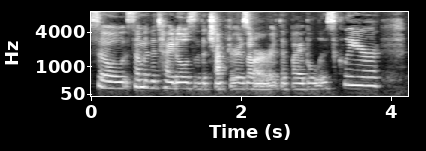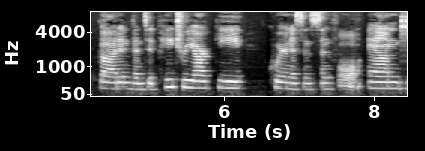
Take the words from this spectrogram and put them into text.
so some of the titles of the chapters are The Bible is Clear, God Invented Patriarchy, Queerness and Sinful. And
